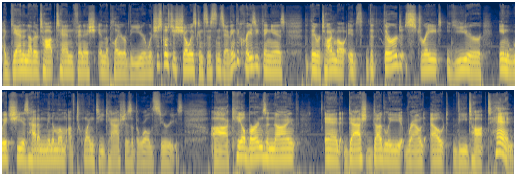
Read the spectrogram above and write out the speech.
Again, another top 10 finish in the player of the year, which just goes to show his consistency. I think the crazy thing is that they were talking about it's the third straight year in which he has had a minimum of 20 cashes at the World Series. Uh, Kahle Burns in ninth, and Dash Dudley round out the top 10.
